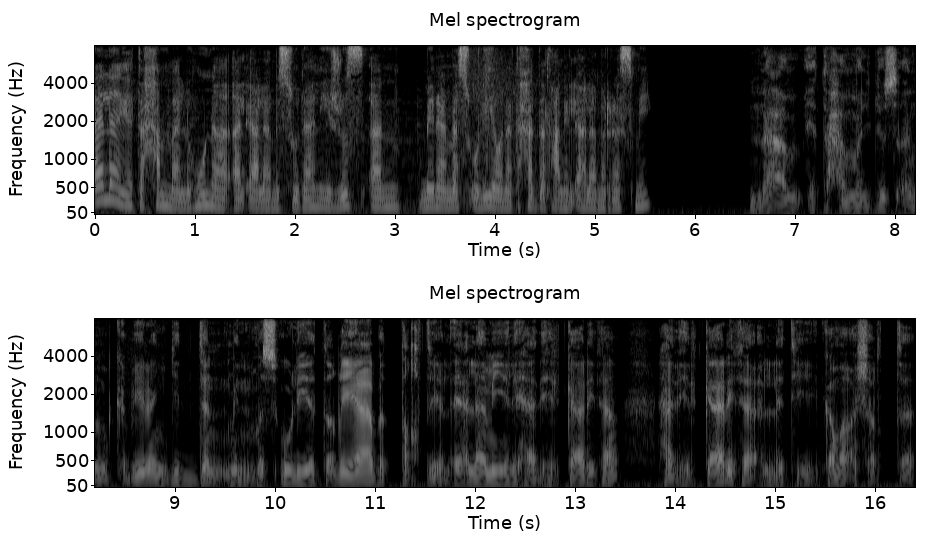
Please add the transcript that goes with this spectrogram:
ألا يتحمل هنا الإعلام السوداني جزءا من المسؤولية ونتحدث عن الإعلام الرسمي؟ نعم يتحمل جزءا كبيرا جدا من مسؤولية غياب التغطية الإعلامية لهذه الكارثة، هذه الكارثة التي كما أشرت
